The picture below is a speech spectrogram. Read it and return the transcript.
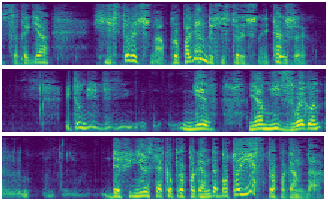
strategia historyczna, propagandy historycznej także. I tu nie, nie, nie mam nic złego definiując to jako propaganda, bo to jest propaganda.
